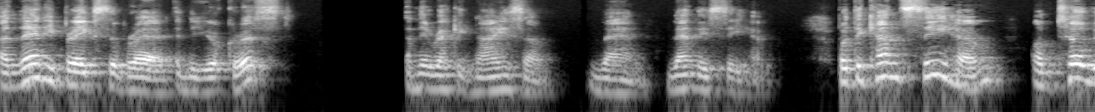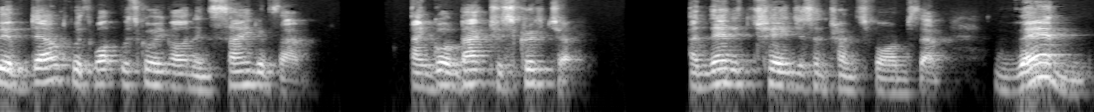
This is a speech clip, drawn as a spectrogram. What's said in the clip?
And then he breaks the bread in the Eucharist, and they recognize him then. Then they see him. But they can't see him until they've dealt with what was going on inside of them and going back to scripture. And then it changes and transforms them. Then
